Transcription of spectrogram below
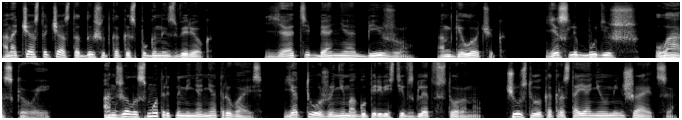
Она часто-часто дышит, как испуганный зверек. «Я тебя не обижу, ангелочек, если будешь ласковый». Анжела смотрит на меня, не отрываясь. Я тоже не могу перевести взгляд в сторону. Чувствую, как расстояние уменьшается.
